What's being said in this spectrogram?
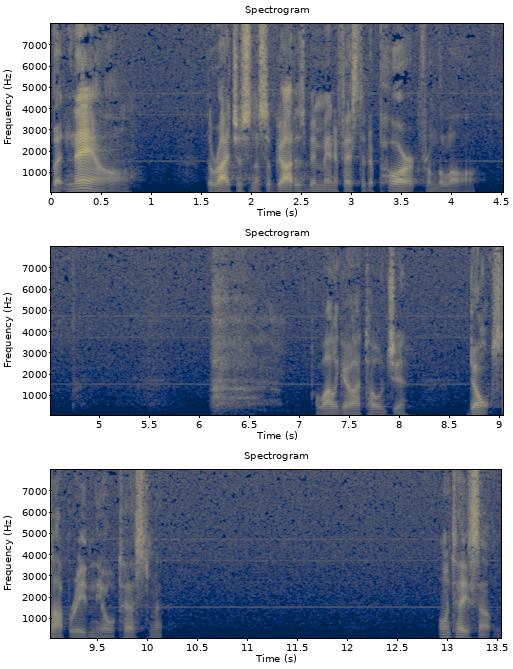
but now the righteousness of God has been manifested apart from the law. A while ago, I told you, don't stop reading the Old Testament. I want to tell you something.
